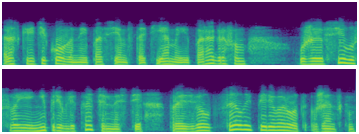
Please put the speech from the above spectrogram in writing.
раскритикованный по всем статьям и параграфам, уже в силу своей непривлекательности произвел целый переворот в женском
